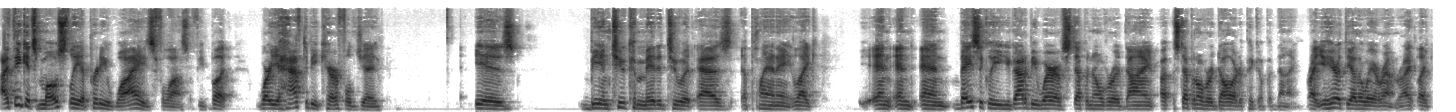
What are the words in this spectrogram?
I think it's mostly a pretty wise philosophy, but where you have to be careful, Jay, is being too committed to it as a plan A. Like, and and and basically, you got to be aware of stepping over a dime, uh, stepping over a dollar to pick up a dime. Right? You hear it the other way around, right? Like,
